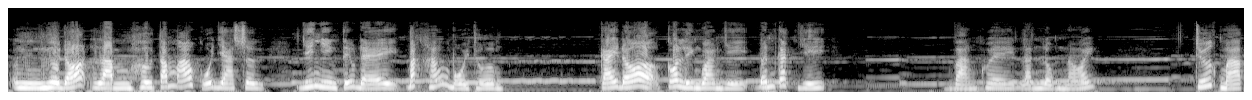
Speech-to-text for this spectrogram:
ừ, Người đó làm hư tấm áo của gia sư, dĩ nhiên tiểu đệ bắt hắn bồi thường. Cái đó có liên quan gì đến các vị? Vạn Khuê lạnh lùng nói, Trước mặt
